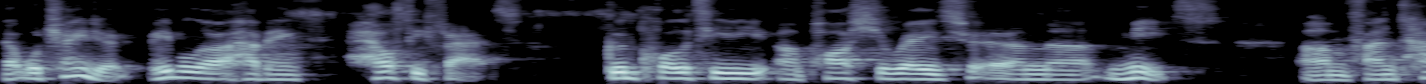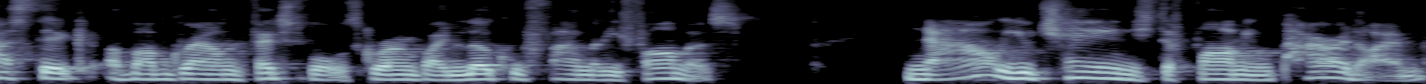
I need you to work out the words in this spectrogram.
that will change it. People are having healthy fats, good quality uh, pasture raised um, uh, meats, um, fantastic above ground vegetables grown by local family farmers. Now you change the farming paradigm,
